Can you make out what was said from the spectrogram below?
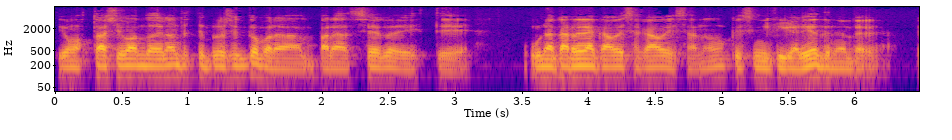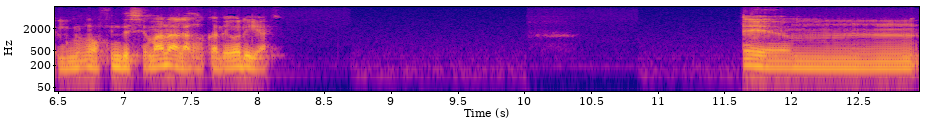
digamos, está llevando adelante este proyecto para, para hacer este, una carrera cabeza a cabeza, ¿no? ¿Qué significaría tener el mismo fin de semana las dos categorías? Em,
